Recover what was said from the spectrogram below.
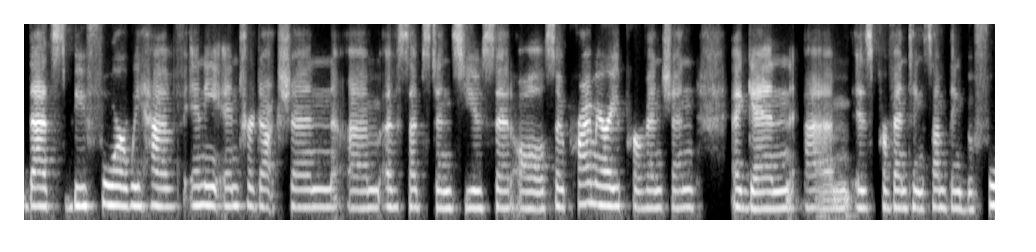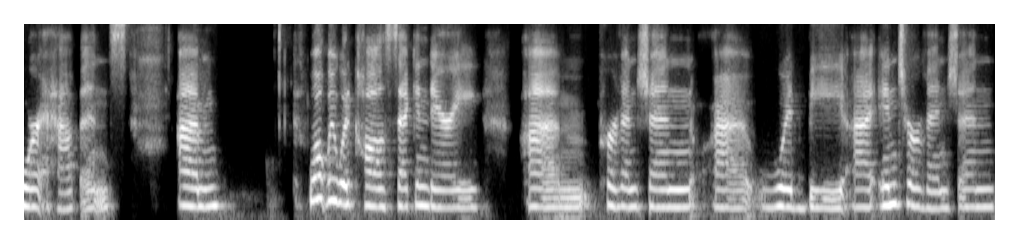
that's before we have any introduction um, of substance use at all. So primary prevention, again, um, is preventing something before it happens. Um, what we would call secondary um, prevention uh, would be uh, intervention,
